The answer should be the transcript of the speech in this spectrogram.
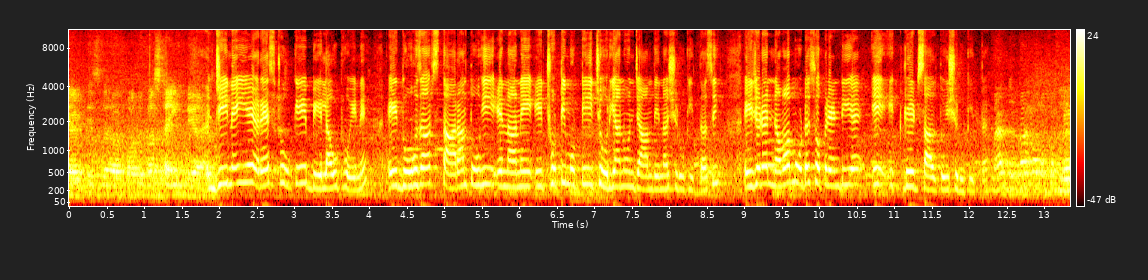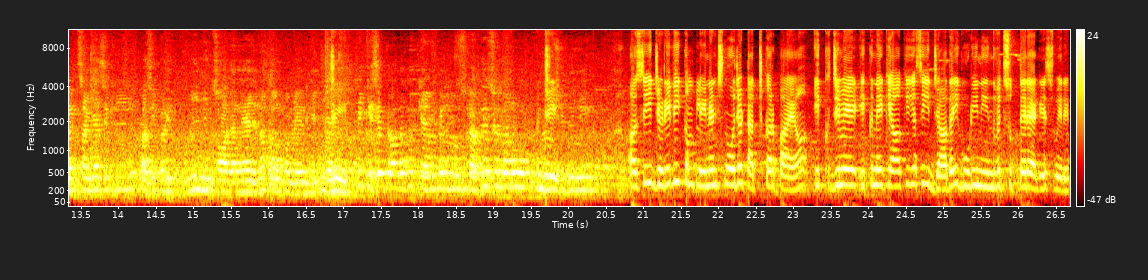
is for the first time ਦੇ ਆ ਜੀ ਨਹੀਂ ਇਹ ਅਰੈਸਟ ਹੋ ਕੇ ਬੇਲ ਆਊਟ ਹੋਏ ਨੇ। ਇਹ 2017 ਤੋਂ ਹੀ ਇਹਨਾਂ ਨੇ ਇਹ ਛੋਟੀ-ਮੋਟੀ ਚੋਰੀਆਂ ਨੂੰ ਅੰਜਾਮ ਦੇਣਾ ਸ਼ੁਰੂ ਕੀਤਾ ਸੀ। ਇਹ ਜਿਹੜਾ ਨਵਾਂ ਮੋਡਸ ਆਪਰੈਂਡੀ ਹੈ ਇਹ 1.5 ਸਾਲ ਤੋਂ ਹੀ ਸ਼ੁਰੂ ਕੀਤਾ ਹੈ। ਮੈਂ ਜਿੱਦਾਂ ਤੁਹਾਨੂੰ ਕੰਪਲੇਂਟਸ ਆਈਆਂ ਸੀ ਕਿ ਅਸੀਂ ਬੜੀ ਬੁਰੀ ਨੀਂਦ ਸੌ ਜਾਂਦੇ ਆ ਜਿਹਨਾਂ ਤੁਹਾਨੂੰ ਕੰਪਲੇਂਟ ਕੀਤੀ ਹੈ। ਜੀ। ਕਿ ਕਿਸੇ ਤਰ੍ਹਾਂ ਦਾ ਕੋਈ ਕੈਮੀਕਲ ਯੂਜ਼ ਕਰਦੇ ਸੀ ਉਹਨਾਂ ਨੂੰ? ਜੀ। ਅਸੀਂ ਜਿਹੜੇ ਵੀ ਕੰਪਲੇਨੈਂਟਸ ਨੂੰ ਅਜੇ ਟੱਚ ਕਰ ਪਾਏ ਹਾਂ ਇੱਕ ਜਿਵੇਂ ਇੱਕ ਨੇ ਕਿਹਾ ਕਿ ਅਸੀਂ ਜ਼ਿਆਦਾ ਹੀ ਗੂੜੀ ਨੀਂਦ ਵਿੱਚ ਸੁੱਤੇ ਰਹਿ ਗਏ ਸਵੇਰੇ।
